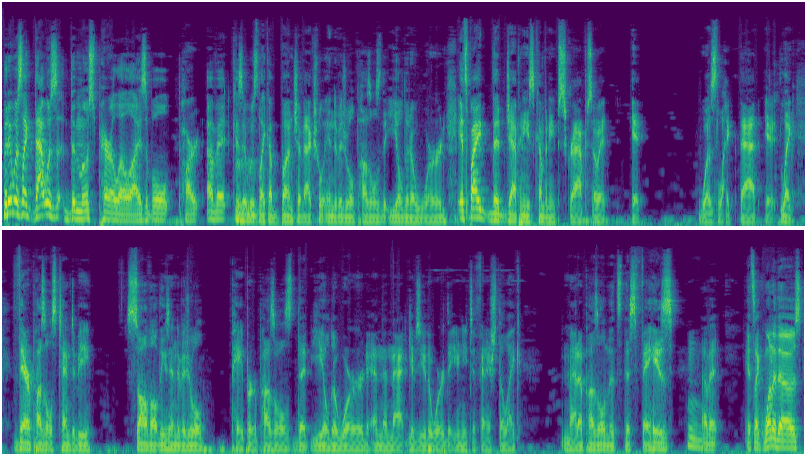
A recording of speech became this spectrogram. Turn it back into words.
But it was like that was the most parallelizable part of it because it was mm-hmm. like a bunch of actual individual puzzles that yielded a word. It's by the Japanese company Scrap, so it it was like that. It like their puzzles tend to be solve all these individual paper puzzles that yield a word, and then that gives you the word that you need to finish the like meta puzzle that's this phase hmm. of it. It's like one of those,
